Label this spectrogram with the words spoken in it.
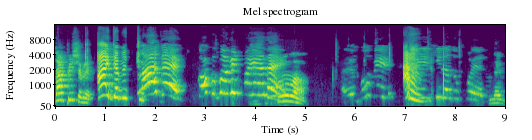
Да, пише, бре. Айде, бе, чу. Младе, колко губим поеде? Сула. Е, губи. Е, хиляда поеде. Не,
